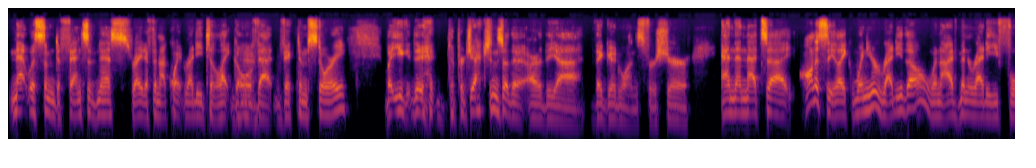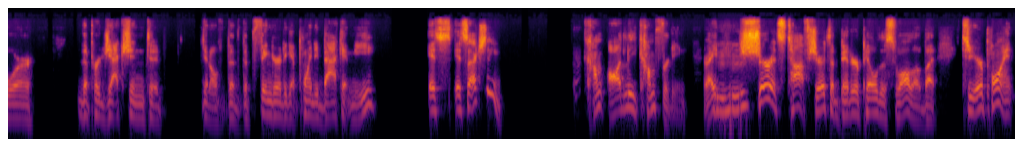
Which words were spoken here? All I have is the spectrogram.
met with some defensiveness, right? If they're not quite ready to let go yeah. of that victim story, but you the, the projections are the are the uh, the good ones for sure. And then that's uh, honestly like when you're ready, though, when I've been ready for the projection to, you know, the the finger to get pointed back at me, it's it's actually com- oddly comforting right? Mm-hmm. Sure, it's tough. Sure, it's a bitter pill to swallow. But to your point,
